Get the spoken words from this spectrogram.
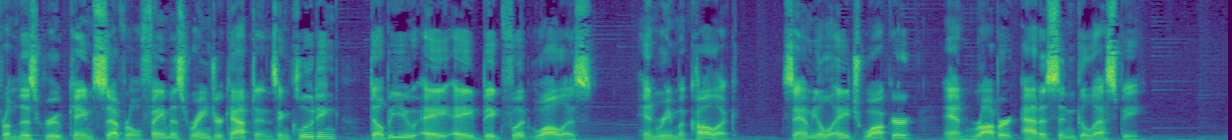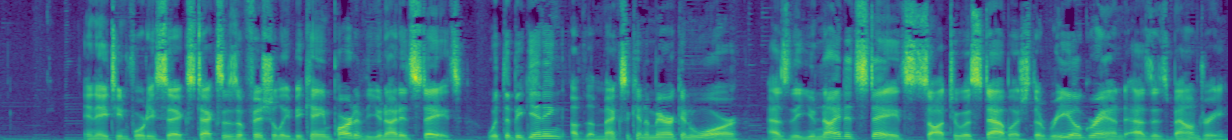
From this group came several famous Ranger captains, including W. A. A. Bigfoot Wallace, Henry McCulloch, Samuel H. Walker, and Robert Addison Gillespie. In 1846, Texas officially became part of the United States with the beginning of the Mexican American War as the United States sought to establish the Rio Grande as its boundary.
